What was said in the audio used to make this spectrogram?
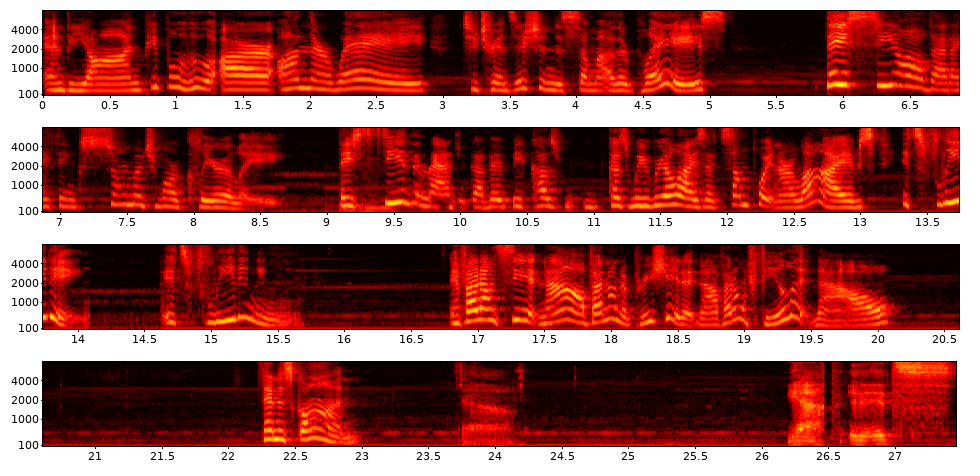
and beyond, people who are on their way to transition to some other place, they see all that i think so much more clearly they mm-hmm. see the magic of it because because we realize at some point in our lives it's fleeting it's fleeting if I don't see it now, if I don't appreciate it now, if I don't feel it now, then it's gone. Yeah. Yeah, it's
